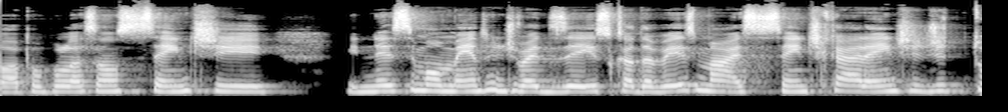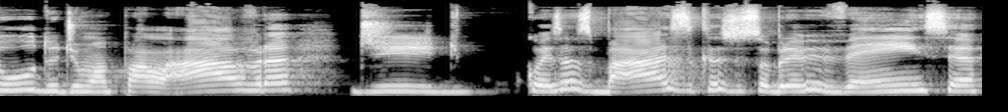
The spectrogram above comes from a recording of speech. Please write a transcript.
a população se sente e nesse momento a gente vai dizer isso cada vez mais, se sente carente de tudo, de uma palavra, de, de coisas básicas de sobrevivência,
